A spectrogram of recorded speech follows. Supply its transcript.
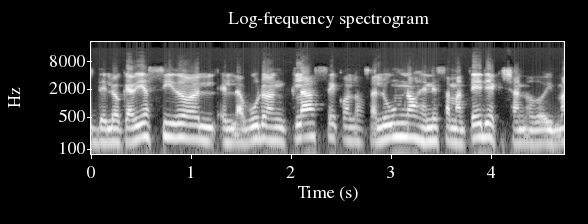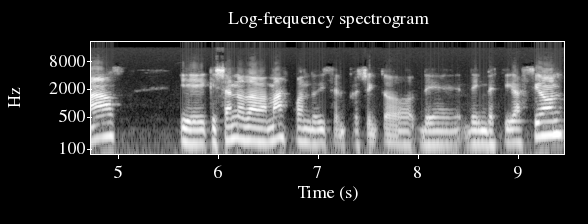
de lo que había sido el, laburo en clase con los alumnos en esa materia, que ya no doy más, eh, que ya no daba más cuando hice el proyecto de, investigación.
